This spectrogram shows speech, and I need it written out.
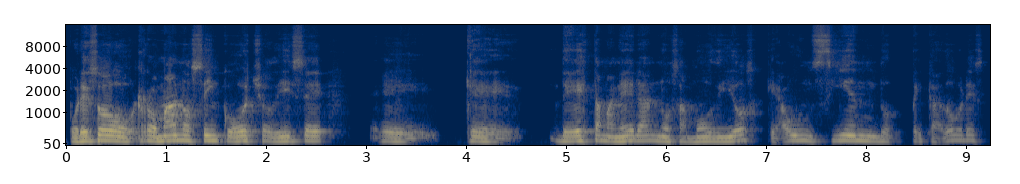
Por eso Romanos 5.8 dice eh, que de esta manera nos amó Dios, que aún siendo pecadores,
